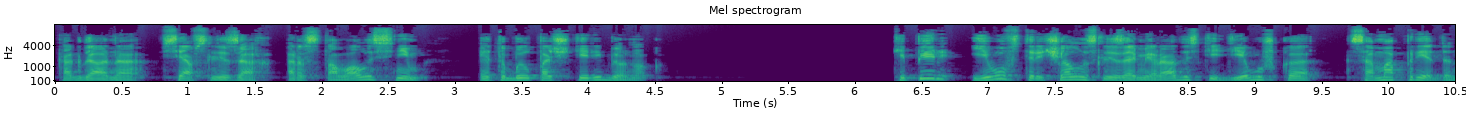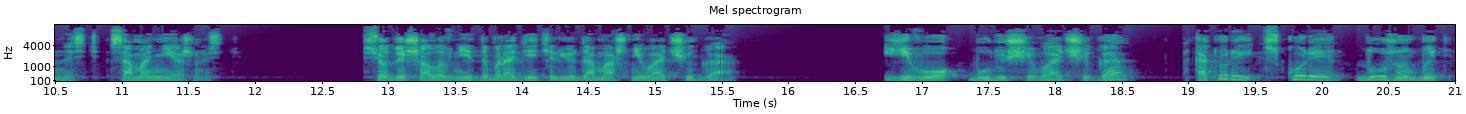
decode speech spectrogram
когда она вся в слезах расставалась с ним, это был почти ребенок. Теперь его встречала слезами радости девушка, сама преданность, сама нежность. Все дышало в ней добродетелью домашнего очага. Его будущего очага, который вскоре должен быть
